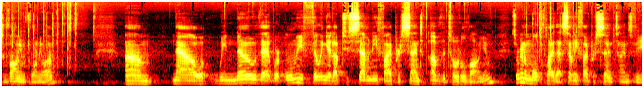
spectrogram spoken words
volume formula. Um, now, we know that we're only filling it up to 75% of the total volume. So we're going to multiply that 75% times V.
